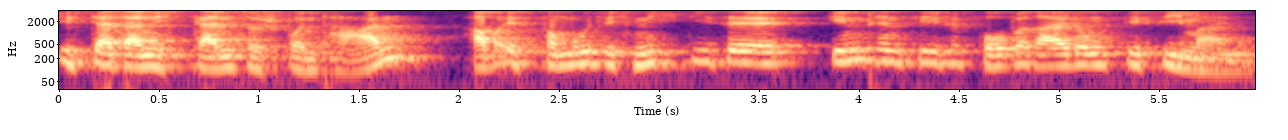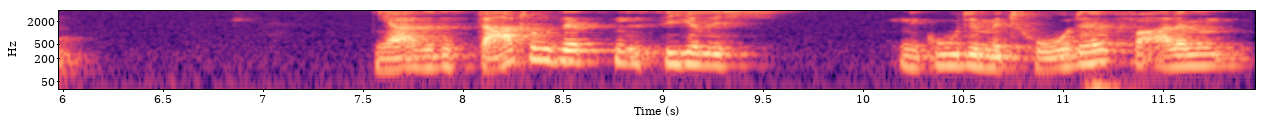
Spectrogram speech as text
Ist ja dann nicht ganz so spontan, aber ist vermutlich nicht diese intensive Vorbereitung, die Sie meinen. Ja, also das Datum setzen ist sicherlich eine gute Methode, vor allem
